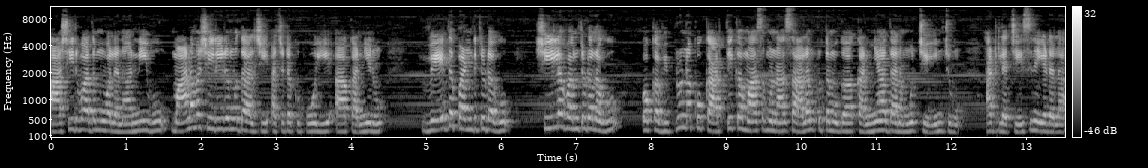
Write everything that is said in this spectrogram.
ఆశీర్వాదము వలన నీవు మానవ శరీరము దాల్చి అచటకు పోయి ఆ కన్యను వేద పండితుడగు శీలవంతుడనగు ఒక విప్రునకు కార్తీక మాసమున సాలంకృతముగా కన్యాదానము చేయించుము. అట్లా చేసిన ఎడల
